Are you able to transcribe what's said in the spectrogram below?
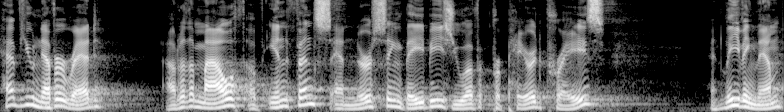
Have you never read, Out of the mouth of infants and nursing babies you have prepared praise? And leaving them,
